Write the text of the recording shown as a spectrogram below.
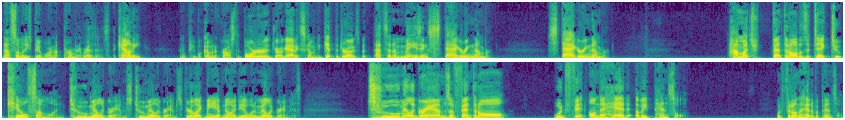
Now some of these people are not permanent residents of the county, and people coming across the border, the drug addicts coming to get the drugs, but that's an amazing, staggering number. Staggering number. How much fentanyl does it take to kill someone? Two milligrams. Two milligrams. If you're like me, you have no idea what a milligram is. Two milligrams of fentanyl would fit on the head of a pencil. Would fit on the head of a pencil.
